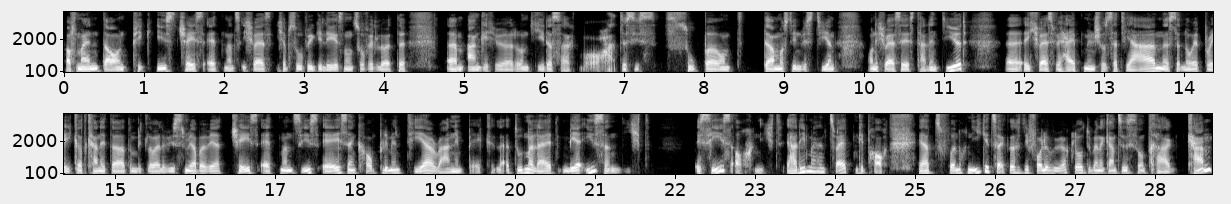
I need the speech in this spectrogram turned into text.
Auf meinen Downpick ist Chase Edmonds. Ich weiß, ich habe so viel gelesen und so viele Leute ähm, angehört und jeder sagt, boah, das ist super und da musst du investieren. Und ich weiß, er ist talentiert. Äh, ich weiß, wir hypen ihn schon seit Jahren als der neue Breakout-Kandidat und mittlerweile wissen wir aber, wer Chase Edmonds ist. Er ist ein komplementär Running Back. Tut mir leid, mehr ist er nicht. Ich sehe es auch nicht. Er hat immer einen zweiten gebraucht. Er hat zuvor noch nie gezeigt, dass er die volle Workload über eine ganze Saison tragen kann.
